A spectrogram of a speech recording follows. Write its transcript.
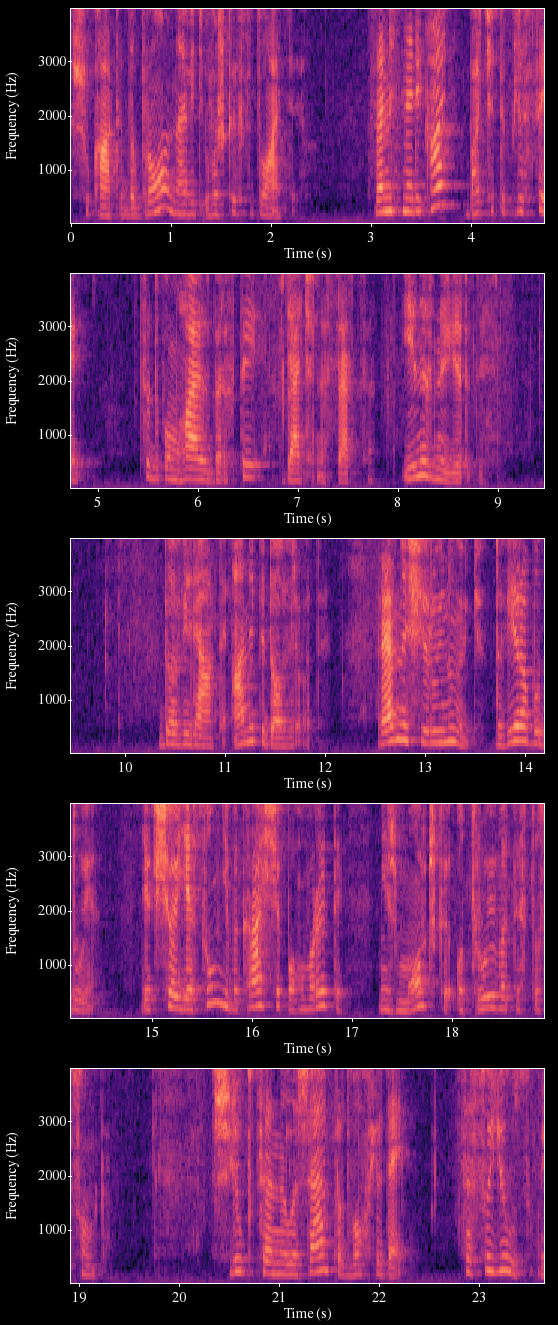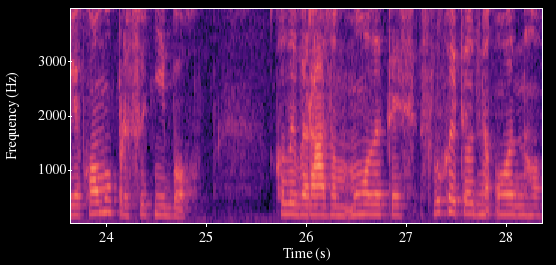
Шукати добро навіть у важких ситуаціях. Замість нарікань бачити плюси. Це допомагає зберегти вдячне серце і не зневіритись. Довіряти, а не підозрювати. Ревнощі руйнують, довіра будує. Якщо є сумніви, краще поговорити, ніж мовчки отруювати стосунки. Шлюб це не лише про двох людей, це союз, у якому присутній Бог. Коли ви разом молитесь, слухаєте одне одного,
